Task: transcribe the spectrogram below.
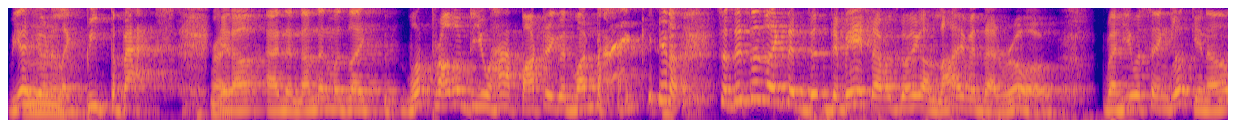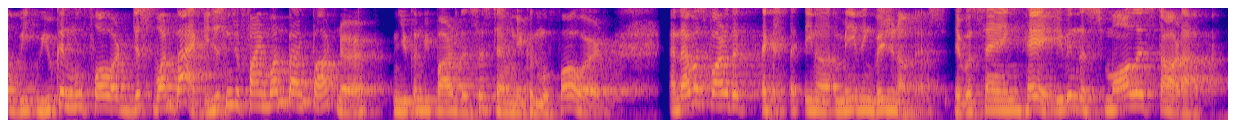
we are here to mm. like beat the banks. You know, and then Nandan was like, What problem do you have partnering with one bank? you know. So this was like the d- debate that was going on live in that room. Where he was saying, look, you know, we, you can move forward just one bank. You just need to find one bank partner. And you can be part of the system and you can move forward. And that was part of the you know amazing vision of this. It was saying, hey, even the smallest startup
